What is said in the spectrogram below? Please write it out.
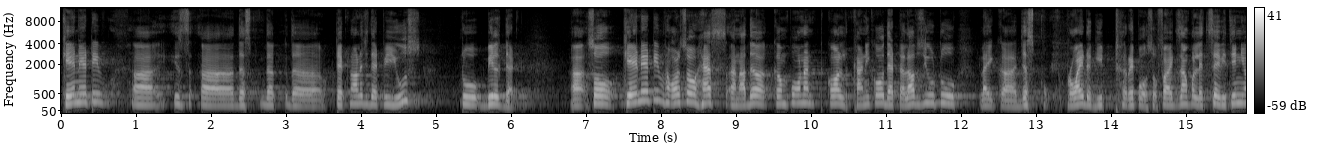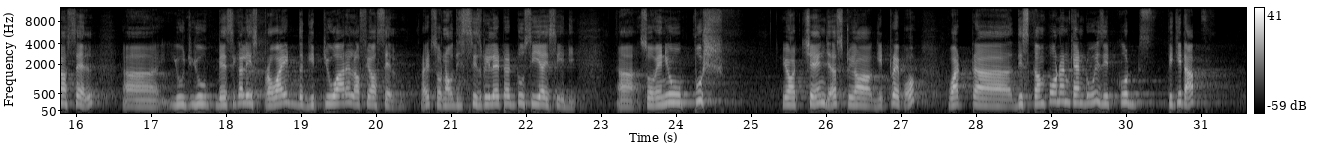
Knative uh, is uh, the, the, the, technology that we use to build that. Uh, so Knative also has another component called Kaniko that allows you to like uh, just provide a Git repo. So for example, let's say within your cell, uh, you, you basically provide the Git URL of your cell, right? So now this is related to CI/CD. Uh, so when you push your changes to your Git repo, what uh, this component can do is it could pick it up,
